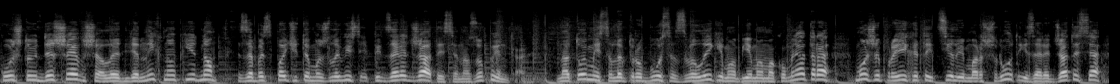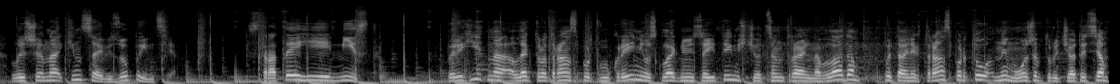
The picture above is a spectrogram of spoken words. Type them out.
коштують дешевше, але для них необхідно забезпечити можливість підзаряджатися на зупинках. Натомість електробус з великим об'ємом акумулятора може проїхати цілий маршрут і заряджатися лише на кінцевій зупинці. Стратегії міст. Перехід на електротранспорт в Україні ускладнюється і тим, що центральна влада в питаннях транспорту не може втручатися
